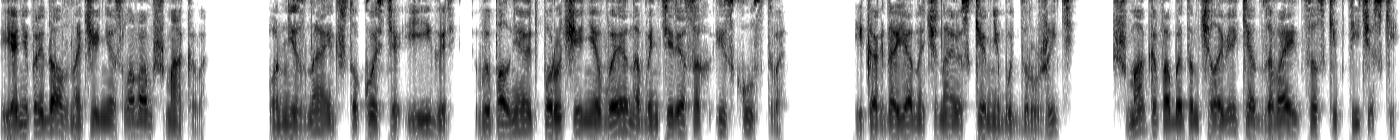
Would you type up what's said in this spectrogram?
Я не придал значения словам Шмакова. Он не знает, что Костя и Игорь выполняют поручения ВНа в интересах искусства. И когда я начинаю с кем-нибудь дружить, Шмаков об этом человеке отзывается скептически.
